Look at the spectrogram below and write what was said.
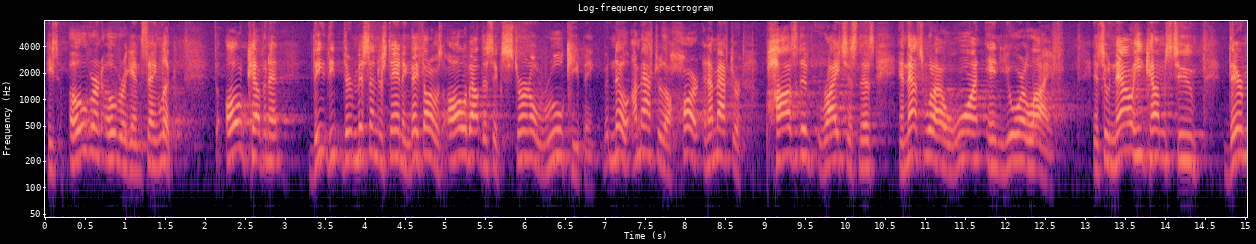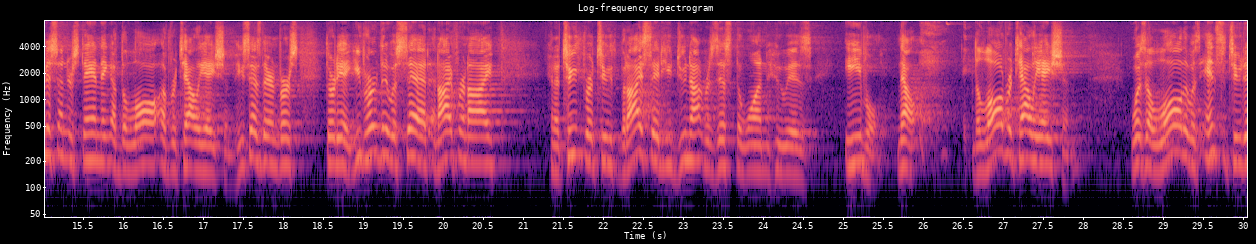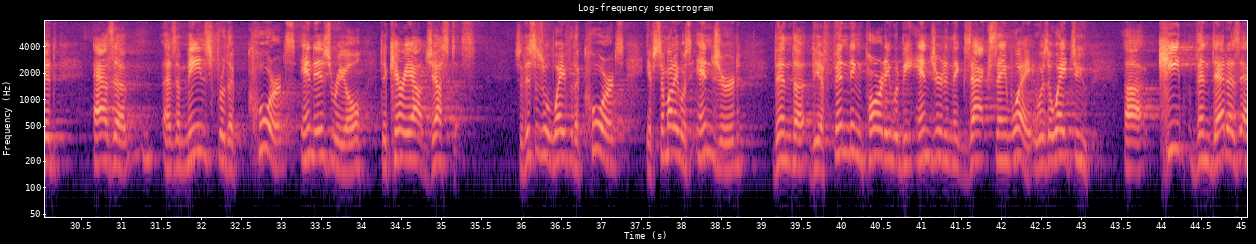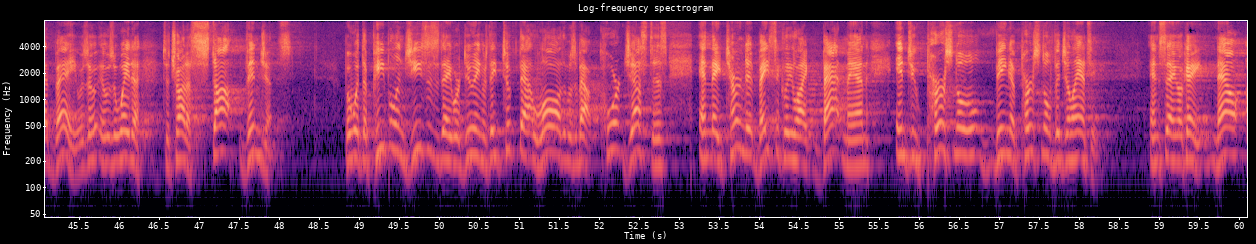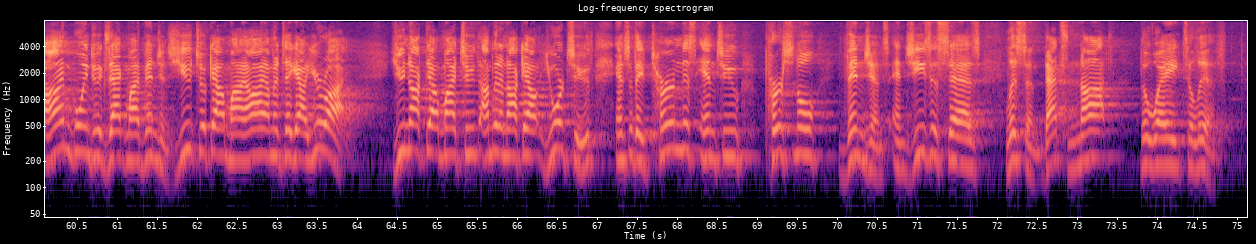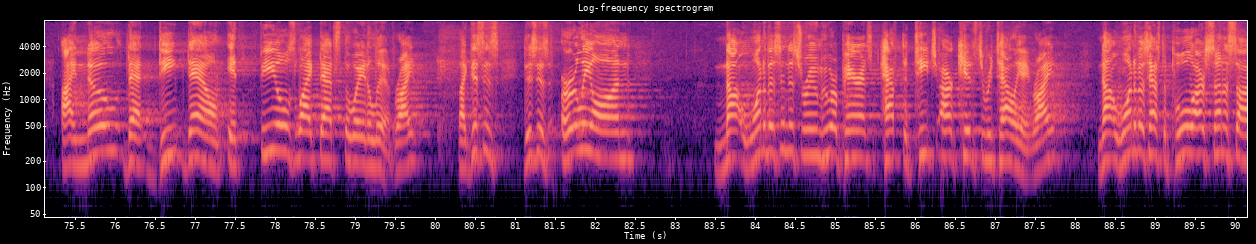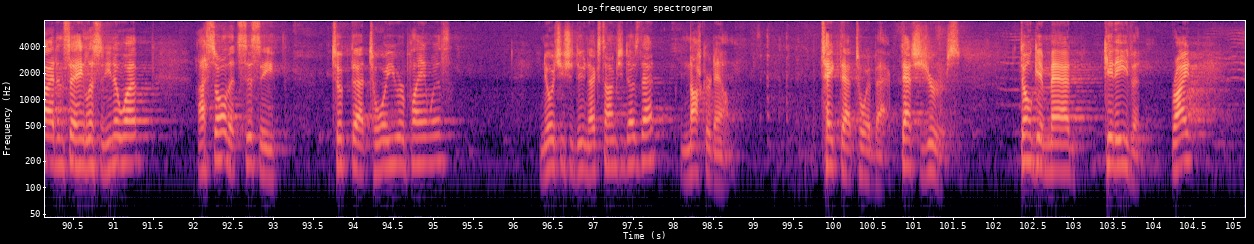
He's over and over again saying, look, the old covenant, the, the, their misunderstanding, they thought it was all about this external rule keeping. But no, I'm after the heart and I'm after positive righteousness, and that's what I want in your life. And so now he comes to their misunderstanding of the law of retaliation. He says there in verse 38 You've heard that it was said, an eye for an eye and a tooth for a tooth, but I say to you, do not resist the one who is evil. Now, the law of retaliation was a law that was instituted as a, as a means for the courts in Israel to carry out justice. So, this is a way for the courts, if somebody was injured, then the, the offending party would be injured in the exact same way. It was a way to uh, keep vendettas at bay, it was a, it was a way to, to try to stop vengeance. But what the people in Jesus' day were doing was they took that law that was about court justice and they turned it basically like Batman into personal, being a personal vigilante and saying, okay, now I'm going to exact my vengeance. You took out my eye, I'm going to take out your eye. You knocked out my tooth, I'm going to knock out your tooth. And so they turned this into personal vengeance. And Jesus says, listen, that's not the way to live. I know that deep down it feels like that's the way to live, right? Like this is this is early on not one of us in this room who are parents have to teach our kids to retaliate, right? Not one of us has to pull our son aside and say, "Hey, listen, you know what? I saw that Sissy took that toy you were playing with. You know what you should do next time she does that? Knock her down. Take that toy back. That's yours. Don't get mad, get even, right?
